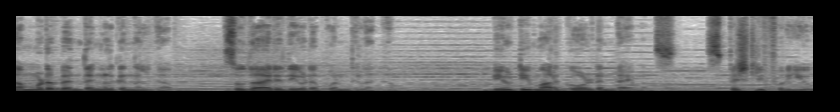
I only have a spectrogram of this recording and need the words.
നമ്മുടെ ബന്ധങ്ങൾക്ക് നൽകാം സുതാര്യതയുടെ പൊൻതിളക്കം. Beauty mark golden diamonds specially for you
